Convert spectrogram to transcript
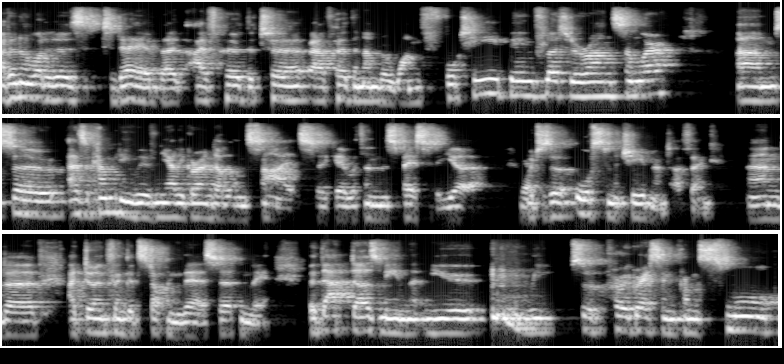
I don't know what it is today, but I've heard the ter- I've heard the number 140 being floated around somewhere. Um, so as a company, we've nearly grown double in size okay, within the space of a year, yeah. which is an awesome achievement, I think. And uh, I don't think it's stopping there, certainly. But that does mean that you we sort of progressing from a small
